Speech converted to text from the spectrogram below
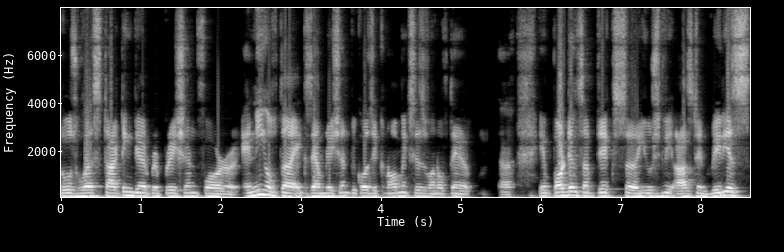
those who are starting their preparation for any of the examination because economics is one of the important subjects uh, usually asked in various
